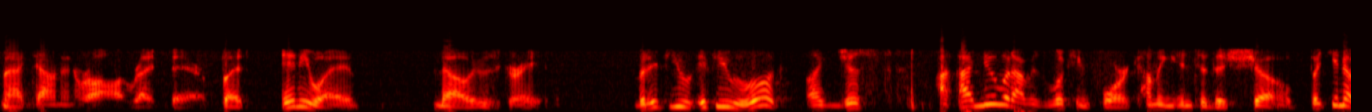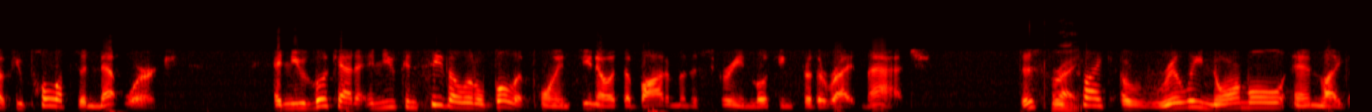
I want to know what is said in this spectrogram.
SmackDown and Raw right there. But anyway, no, it was great. But if you if you look like just I, I knew what I was looking for coming into this show. But you know, if you pull up the network and you look at it and you can see the little bullet points, you know, at the bottom of the screen looking for the right match. This looks Right. like a really normal and like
